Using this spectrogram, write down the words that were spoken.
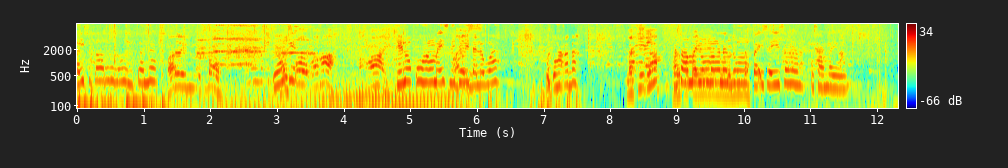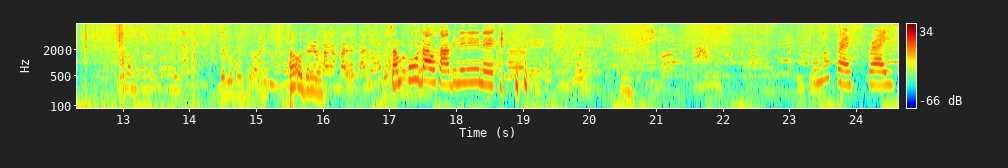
Ay, si parang Noel pala. Pare, mais daw. Yan, Mais ki- po, baka. Ay, kinukuhang mais ni Joy, dalawa. Kukuha ka ba? laki ka. Kasama yung mga nandung pa isa-isa. ha? Kasama yung... Dalo ba yung sirabi? Oo, dalawa. Sampu daw, sabi ni Nini. Ano price price?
